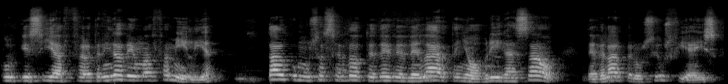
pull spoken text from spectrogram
porque se a fraternidade é uma família, tal como o sacerdote deve velar, tem a obrigação de velar pelos seus fiéis,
